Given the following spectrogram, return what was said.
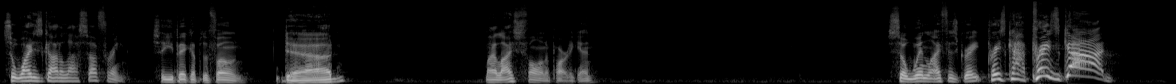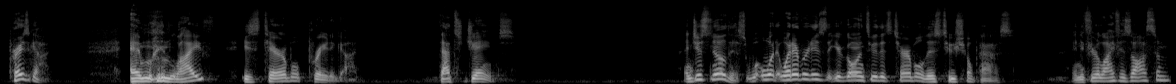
So, why does God allow suffering? So you pick up the phone, Dad, my life's falling apart again. So when life is great, praise God, praise God, praise God. And when life is terrible, pray to God. That's James. And just know this whatever it is that you're going through that's terrible, this too shall pass. And if your life is awesome,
